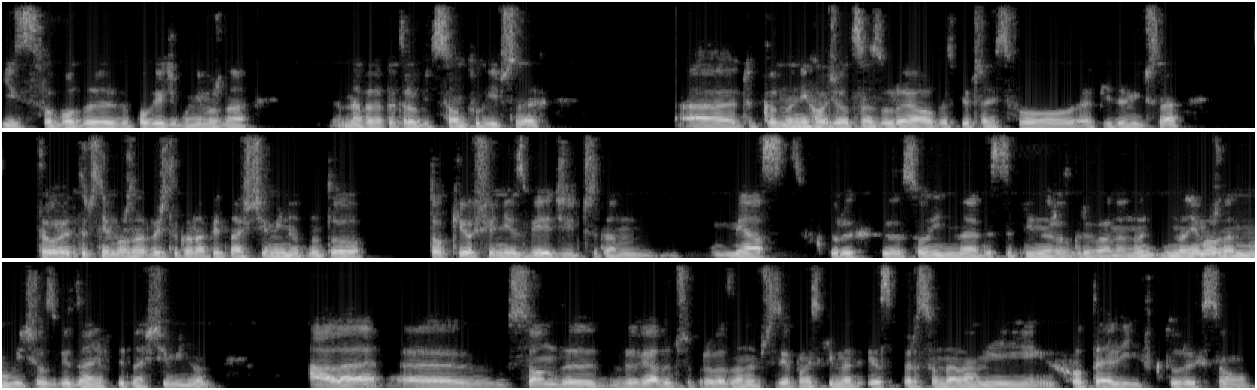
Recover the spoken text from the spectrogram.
i swobody wypowiedzi, bo nie można nawet robić sąd ulicznych. E, tylko no nie chodzi o cenzurę, a o bezpieczeństwo epidemiczne. Teoretycznie można wyjść tylko na 15 minut. No to Tokio się nie zwiedzi, czy tam miast, w których są inne dyscypliny rozgrywane. No, no nie można mówić o zwiedzaniu w 15 minut, ale e, sądy, wywiady przeprowadzane przez japońskie media z personelami hoteli, w których są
